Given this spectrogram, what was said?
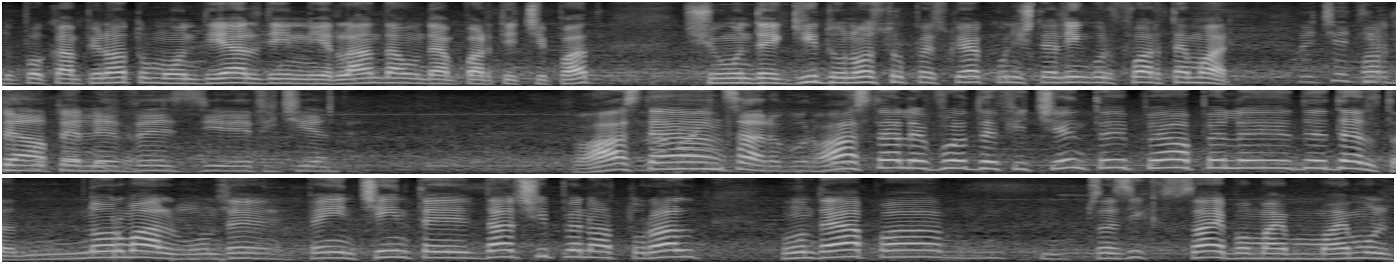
după campionatul mondial din Irlanda, unde am participat și unde ghidul nostru pescuia cu niște linguri foarte mari. Pe ce tip Foarte de ape le puternică. vezi eficiente? Astea, Da, mai în țară vorbesc. astea le văd deficiente pe apele de delta, normal, unde pe incinte, dar și pe natural, unde apa, să zic, să aibă mai, mai mult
